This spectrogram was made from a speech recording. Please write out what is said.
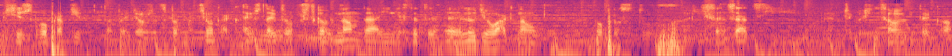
myślisz, że to było prawdziwe, to powiedział, że z pewnością tak. Także tak to wszystko wygląda i niestety e, ludzie łakną po prostu jakiejś sensacji, czegoś niesamowitego.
